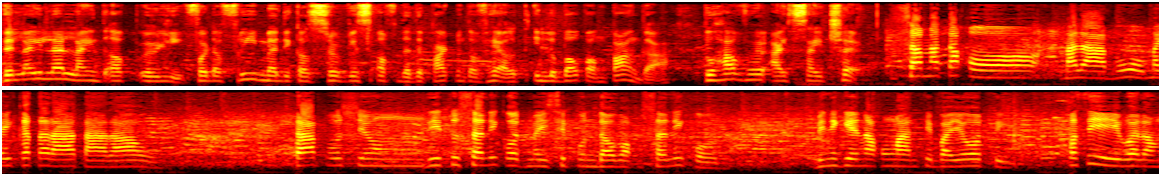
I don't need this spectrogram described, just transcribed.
Delilah lined up early for the free medical service of the Department of Health in Lubao, Pampanga to have her eyesight checked. Sa mata ko, malabo, may katarata raw. Tapos yung dito sa likod, may sipon daw ako sa likod. Binigyan akong antibiotic kasi walang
